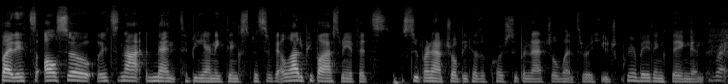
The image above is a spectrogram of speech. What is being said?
But it's also it's not meant to be anything specific. A lot of people ask me if it's supernatural because of course Supernatural went through a huge queer baiting thing and Right.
